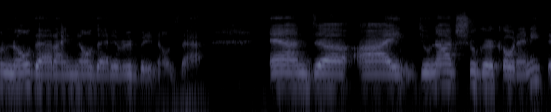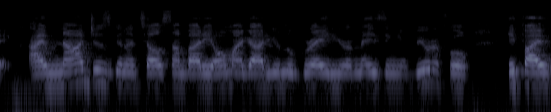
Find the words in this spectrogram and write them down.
You know that. I know that. Everybody knows that. And uh, I do not sugarcoat anything. I'm not just going to tell somebody, oh my God, you look great, you're amazing, you're beautiful, if I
